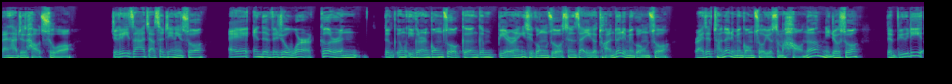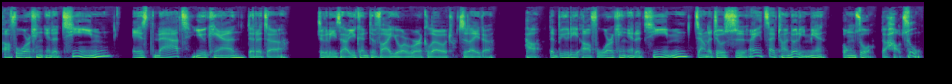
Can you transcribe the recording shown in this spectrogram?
但它就是好处哦。举个例子啊，假设今天你说，哎，individual work，个人的用一个人工作，跟跟别人一起工作，甚至在一个团队里面工作，right，在团队里面工作有什么好呢？你就说 ，the beauty of working in a team is that you can 哒哒哒。举个例子啊，you can divide your workload 之类的。好，the beauty of working in a team 讲的就是，哎，在团队里面工作的好处，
